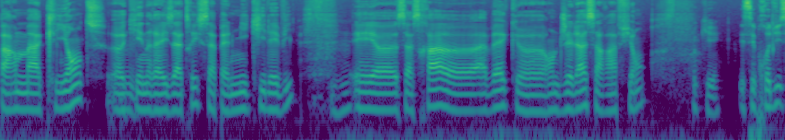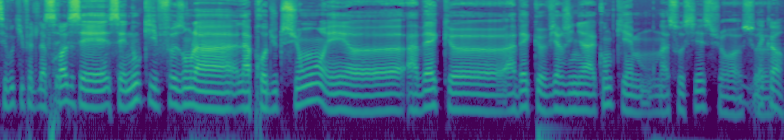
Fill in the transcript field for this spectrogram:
par ma cliente, euh, Mm. qui est une réalisatrice, qui s'appelle Mickey Levy. Mhm. Et euh, ça sera euh, avec euh, Angela Sarafian. Ok. Et c'est produit, c'est vous qui faites la prod? C'est nous qui faisons la, la production et euh, avec, euh, avec Virginie Lacombe, qui est mon associé sur euh, ce, D'accord.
